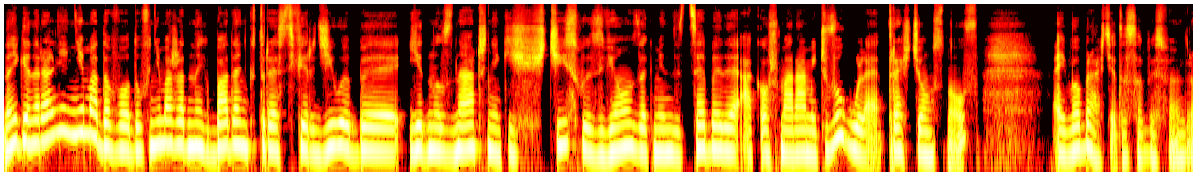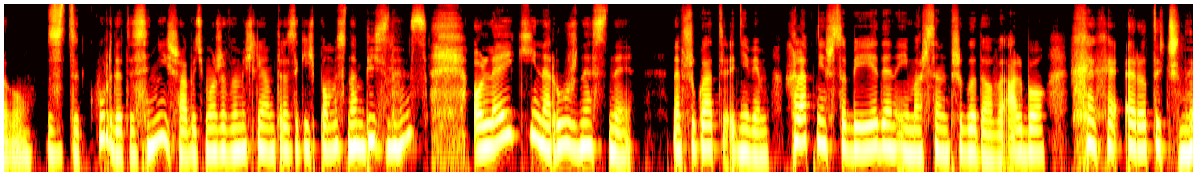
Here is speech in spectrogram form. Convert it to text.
No i generalnie nie ma dowodów, nie ma żadnych badań, które stwierdziłyby jednoznacznie jakiś ścisły związek między CBD a koszmarami, czy w ogóle treścią snów. Ej, wyobraźcie to sobie swoją drogą. Kurde, to jest nisza. Być może wymyśliłam teraz jakiś pomysł na biznes. Olejki na różne sny. Na przykład, nie wiem, chlapniesz sobie jeden i masz sen przygodowy, albo hehe erotyczny.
